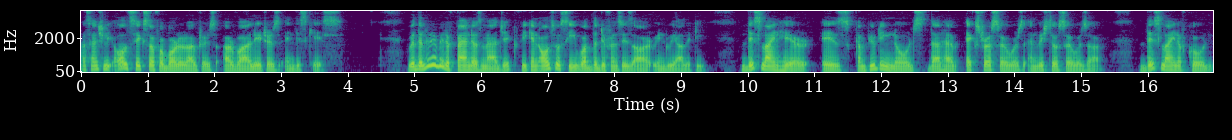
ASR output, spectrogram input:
Essentially all six of our border routers are violators in this case. With a little bit of pandas magic, we can also see what the differences are in reality. This line here is computing nodes that have extra servers and which those servers are. This line of code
